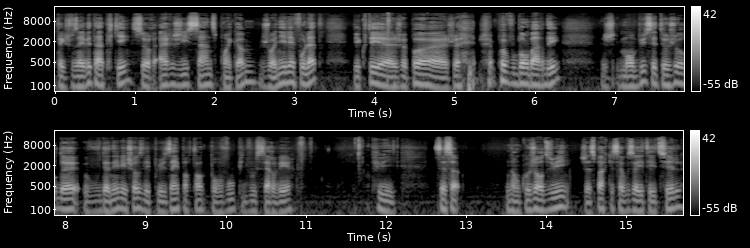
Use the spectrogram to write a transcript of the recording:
Fait que je vous invite à appliquer sur rjsands.com, joignez l'infolettre. Puis écoutez, euh, je ne euh, vais pas vous bombarder. mon but, c'est toujours de vous donner les choses les plus importantes pour vous, puis de vous servir. Puis, c'est ça. Donc aujourd'hui, j'espère que ça vous a été utile.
